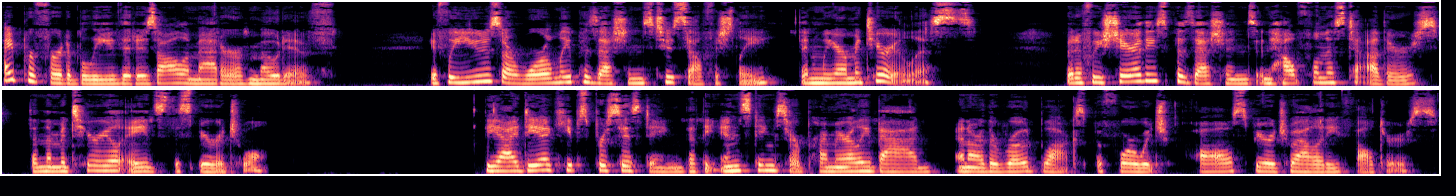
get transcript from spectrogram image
I prefer to believe that it is all a matter of motive if we use our worldly possessions too selfishly, then we are materialists. But if we share these possessions in helpfulness to others, then the material aids the spiritual. The idea keeps persisting that the instincts are primarily bad and are the roadblocks before which all spirituality falters.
